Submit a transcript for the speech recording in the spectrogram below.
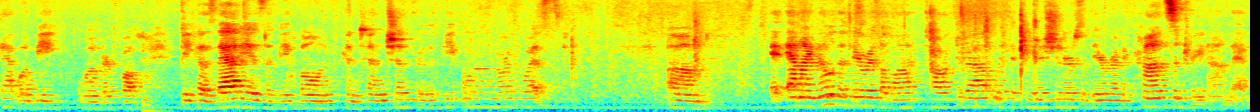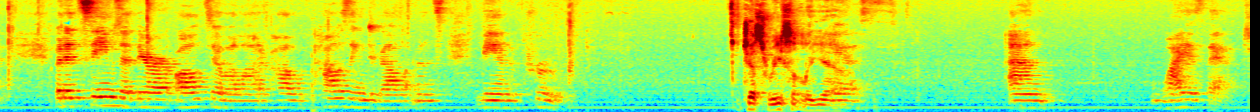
That would be wonderful, because that is a big bone of contention for the people in the Northwest. Um, And I know that there was a lot talked about with the commissioners, that they were gonna concentrate on that. But it seems that there are also a lot of hou- housing developments being approved. Just recently, yeah. Yes. And why is that?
